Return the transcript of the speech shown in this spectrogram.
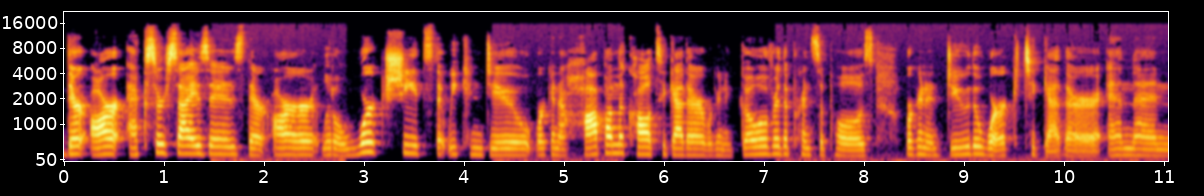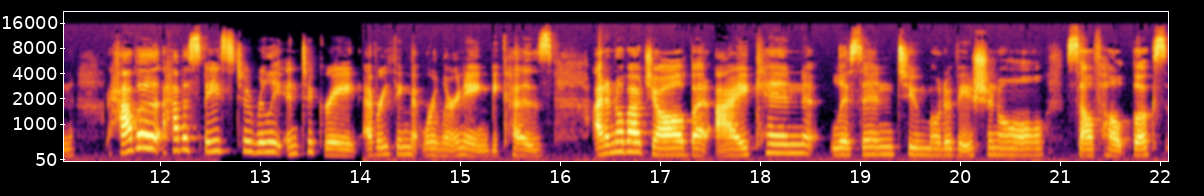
there are exercises, there are little worksheets that we can do. We're going to hop on the call together. We're going to go over the principles. We're going to do the work together and then have a have a space to really integrate everything that we're learning because I don't know about y'all, but I can listen to motivational self help books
